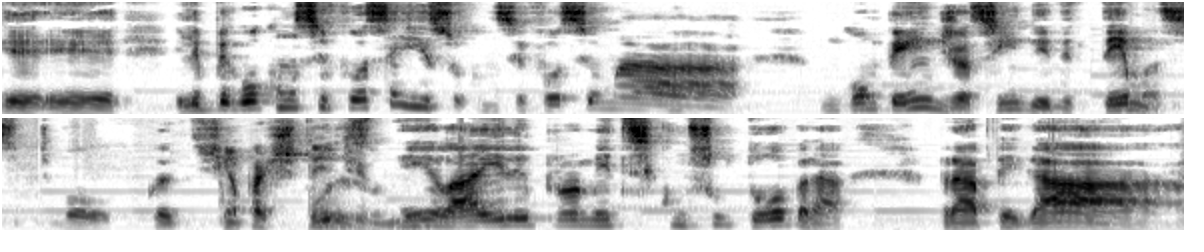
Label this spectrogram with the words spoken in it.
é, é, ele pegou como se fosse isso, como se fosse uma um compêndio assim de, de temas, tipo, tinha partituras Entendi. no meio lá, e ele provavelmente se consultou para para pegar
